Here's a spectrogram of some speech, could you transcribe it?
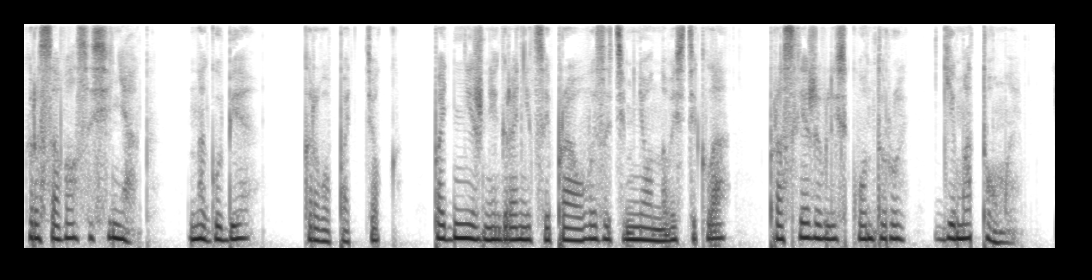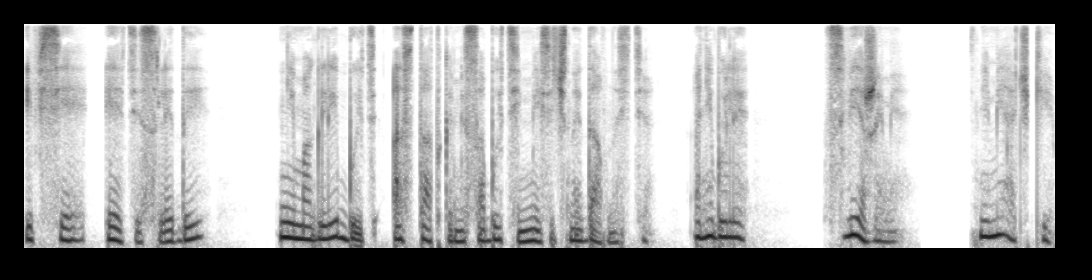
красовался синяк, на губе — кровоподтек. Под нижней границей правого затемненного стекла прослеживались контуры гематомы, и все эти следы не могли быть остатками событий месячной давности. Они были свежими. Сними очки.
